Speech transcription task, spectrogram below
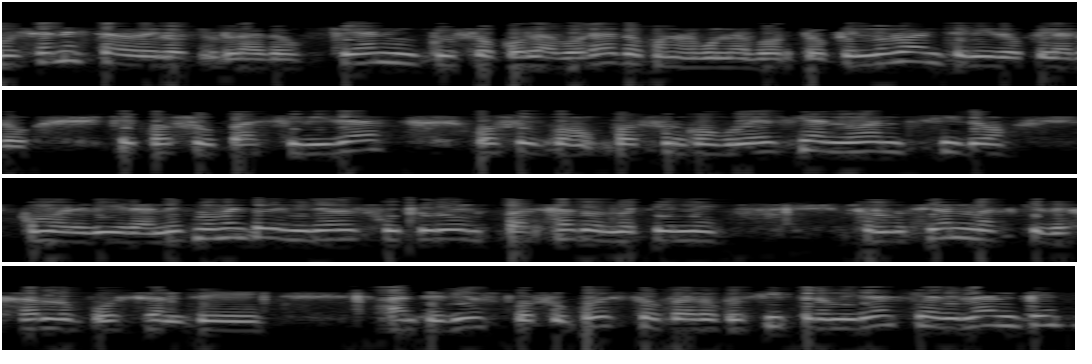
pues han estado del otro lado, que han incluso colaborado con algún aborto, que no lo han tenido claro, que por su pasividad o su, por su incongruencia no han sido como debieran. Es momento de mirar al futuro, el pasado no tiene solución más que dejarlo pues ante, ante Dios, por supuesto, claro que sí, pero mirar hacia adelante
